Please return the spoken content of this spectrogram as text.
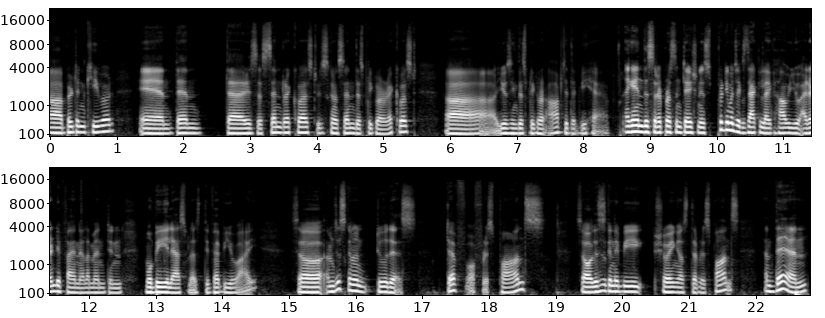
uh, built-in keyword, and then there is a send request, which is going to send this particular request uh, using this particular object that we have. Again, this representation is pretty much exactly like how you identify an element in mobile as well as the web UI. So I'm just going to do this def of response. So this is going to be showing us the response. And then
